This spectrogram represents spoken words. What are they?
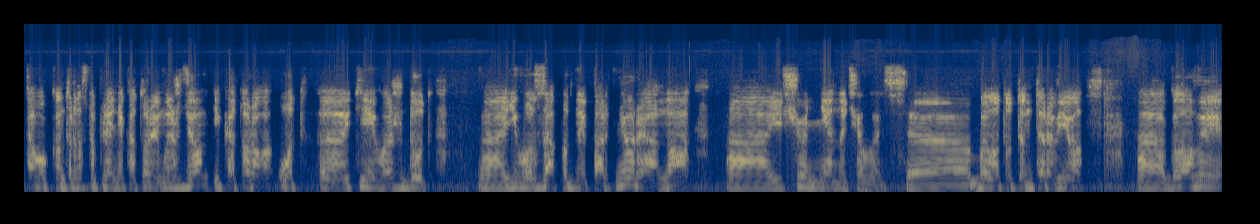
того контрнаступления, которое мы ждем и которого от э, Киева ждут его западные партнеры, оно а, еще не началось. Э, было тут интервью э, главы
